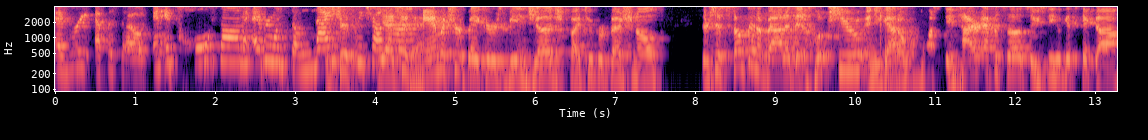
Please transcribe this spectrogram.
every episode, and it's wholesome. Everyone's so nice just to each other. yeah, it's just amateur bakers being judged by two professionals. There's just something about it that hooks you, and you got to watch the entire episode so you see who gets kicked off.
